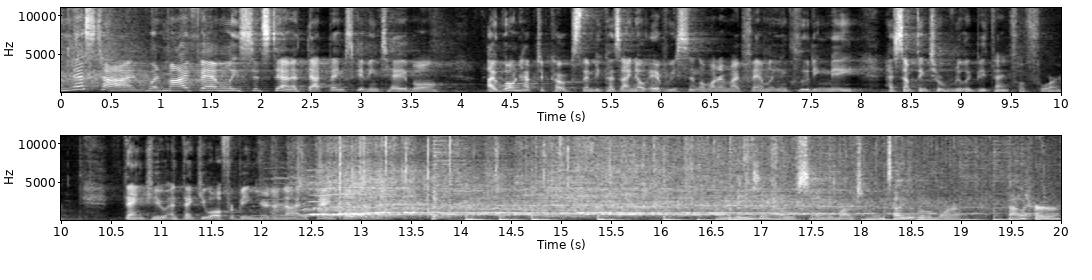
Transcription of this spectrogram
And this time, when my family sits down at that Thanksgiving table, I won't have to coax them because I know every single one in my family, including me, has something to really be thankful for. Thank you, and thank you all for being here tonight. Thank you. Amazing host, Sandi Marx. I'm going to tell you a little more about her.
